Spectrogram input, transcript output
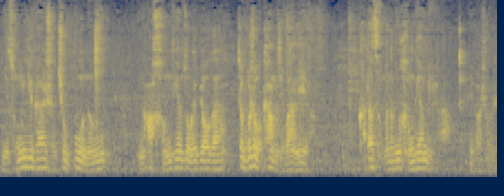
你从一开始就不能拿恒天作为标杆。这不是我看不起万丽啊。可他怎么能跟恒天比呢？你说是不是？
